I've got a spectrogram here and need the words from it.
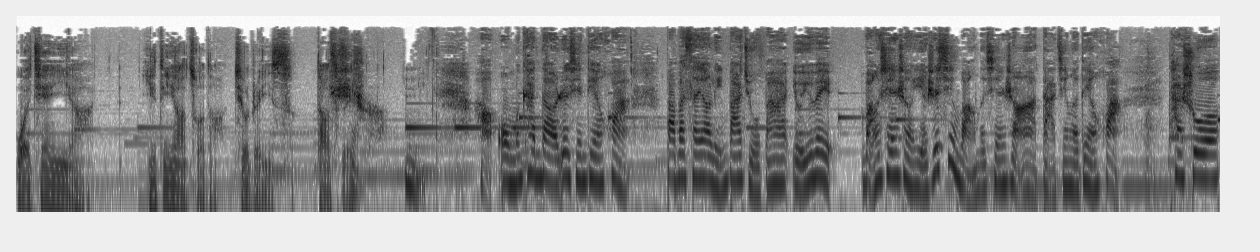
我建议啊，一定要做到就这一次，到此为止了。嗯好，我们看到热线电话八八三幺零八九八，有一位王先生，也是姓王的先生啊，打进了电话。他说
